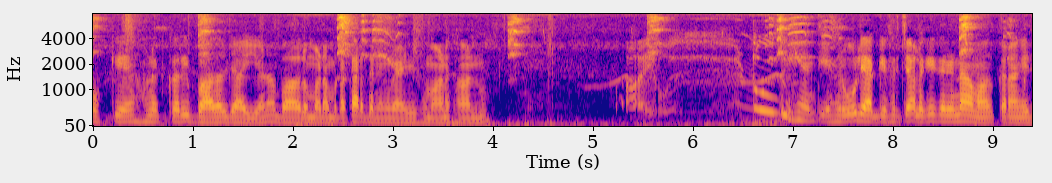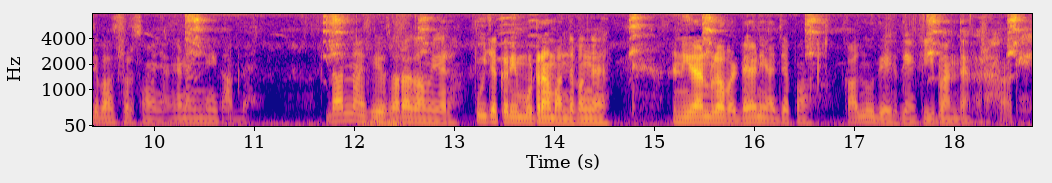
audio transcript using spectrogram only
ਓਕੇ ਹੁਣ ਇੱਕ ਵਾਰੀ ਬਾਦਲ ਜਾਈ ਹੈ ਨਾ। ਬਾਦਲ ਮਾੜਾ ਮੋਟਾ ਘਰ ਦੇ ਨੇ ਮੰਗਾਏ ਸੀ ਸਮਾਨ ਖਾਣ ਨੂੰ। ਆਏ ਓਏ ਟੂਈ ਦੀ ਜਾਂਦੀ ਹੈ। ਉਹ ਲਿਆ ਕੇ ਫਿਰ ਚੱਲ ਕੇ ਕਰੇ ਨਾਵਾਂ ਕਰਾਂਗੇ ਤੇ ਬਸ ਫਿਰ ਸੌ ਜਾਾਂਗੇ ਨਾ। ਇੰਨਾ ਹੀ ਕੰਮ ਹੈ। ਡਰ ਹੈ ਕਿ ਸਾਰਾ ਕੰਮ ਯਾਰ। ਕੋਈ ਚੱਕਰ ਚੱਕਰੀ ਮੋਟਰਾਂ ਬੰਦ ਪੰਗਾ ਨੀਰਾ ਨੂਰਾ ਵੱਢਿਆ ਨਹੀਂ ਅੱਜ ਆਪਾਂ। ਕੱਲ ਨੂੰ ਦੇਖਦੇ ਹਾਂ ਕੀ ਬਣਦਾ ਫਿਰ ਆ ਕੇ।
